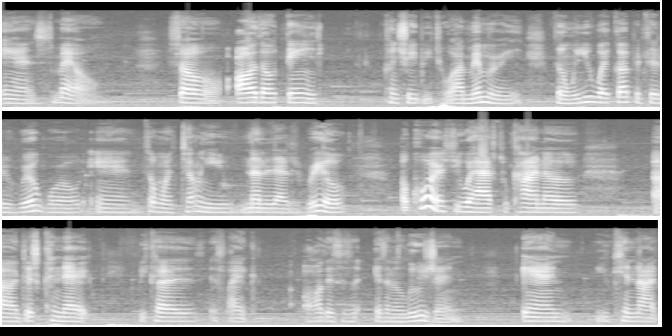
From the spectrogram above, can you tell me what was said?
and smell. So, all those things contribute to our memory. So, when you wake up into the real world and someone's telling you none of that is real, of course you will have to kind of uh, disconnect because it's like all this is, is an illusion and you cannot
